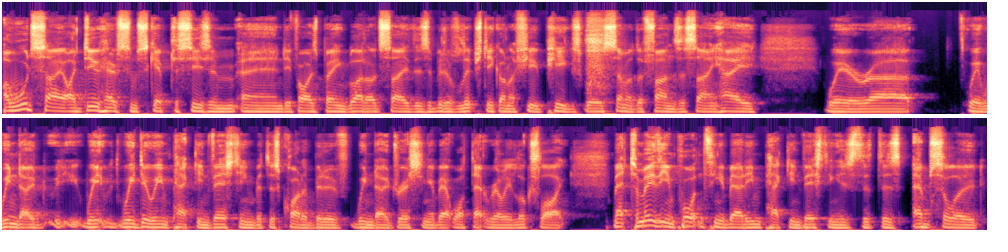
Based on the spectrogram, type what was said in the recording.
I would say I do have some skepticism, and if I was being blunt, I'd say there's a bit of lipstick on a few pigs where some of the funds are saying, hey, we're. Uh, we're window we, we do impact investing, but there's quite a bit of window dressing about what that really looks like. Matt, to me, the important thing about impact investing is that there's absolute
